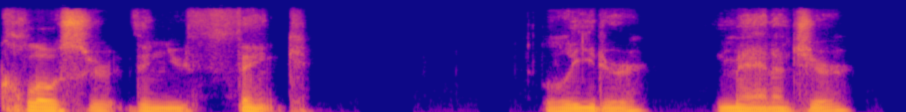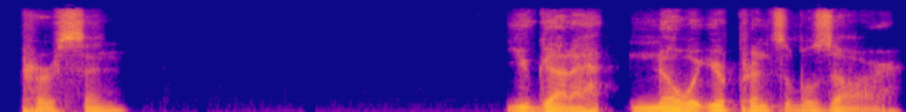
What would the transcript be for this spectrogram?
closer than you think. Leader, manager, person. You've got to know what your principles are,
